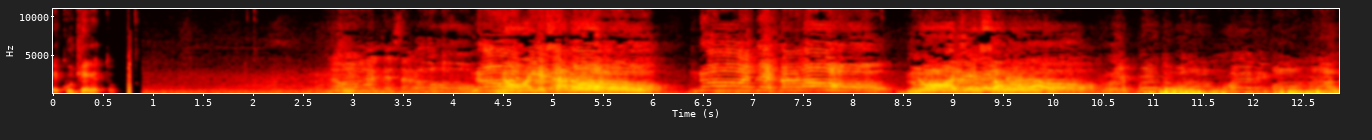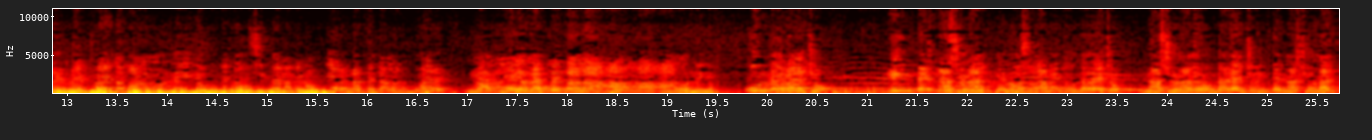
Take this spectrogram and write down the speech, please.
Escuchen esto. No al desalojo. No al desalojo. ¡No al desalojo! No al desalojo. Respeto para la mujer y para las madres, respeto para los niños, porque esto es un sistema que no quiere respetar a las mujeres, no quiere respetar a, a- a los niños. Un derecho internacional, que no es solamente un derecho nacional, es un derecho internacional.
